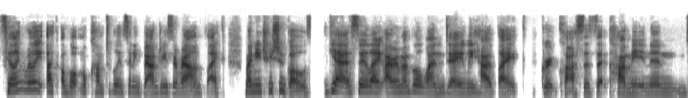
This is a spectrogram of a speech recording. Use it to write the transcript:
feeling really like a lot more comfortable in setting boundaries around like my nutrition goals. Yeah. So like I remember one day we had like group classes that come in and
